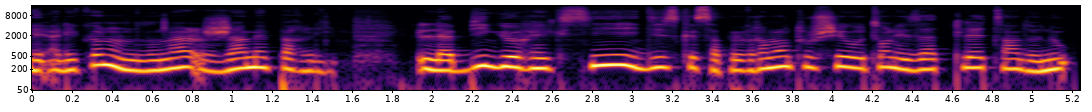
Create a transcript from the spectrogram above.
mais à l'école, on ne nous en a jamais parlé. La bigorexie, ils disent que ça peut vraiment toucher autant les athlètes hein, de nos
